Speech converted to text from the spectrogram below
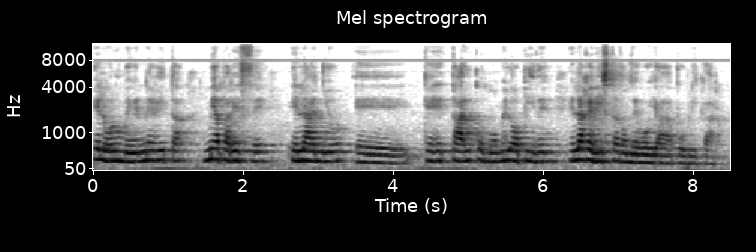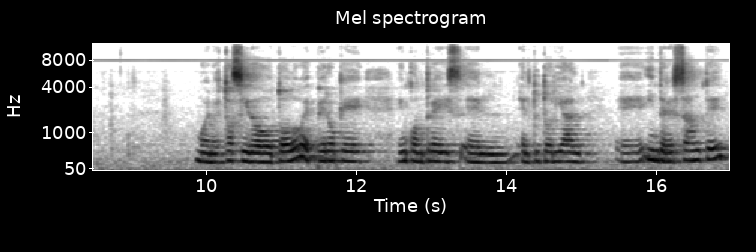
el volumen en negrita, me aparece el año eh, que es tal como me lo piden en la revista donde voy a publicar. Bueno, esto ha sido todo. Espero que encontréis el, tutorial eh, interesante,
